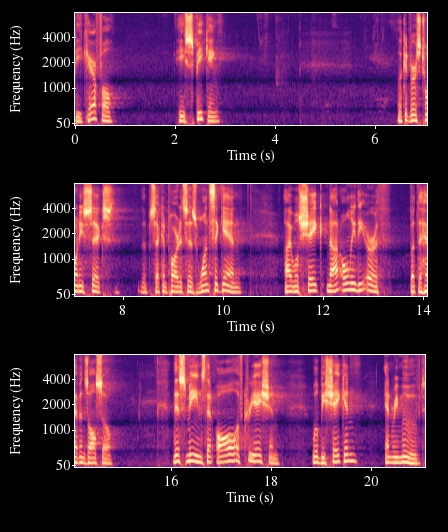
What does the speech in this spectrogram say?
Be careful. He's speaking. Look at verse 26, the second part. It says, Once again, I will shake not only the earth, but the heavens also. This means that all of creation will be shaken and removed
